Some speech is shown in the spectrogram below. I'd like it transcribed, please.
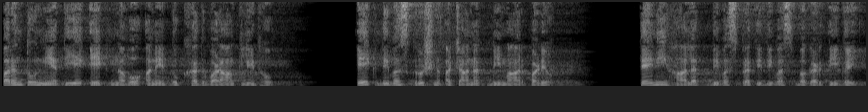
પરંતુ નિયતિએ એક નવો અને દુઃખદ વળાંક લીધો. એક દિવસ કૃષ્ણ અચાનક બીમાર પડ્યો. તેની હાલત દિવસ પ્રતિદિવસ બગડતી ગઈ.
